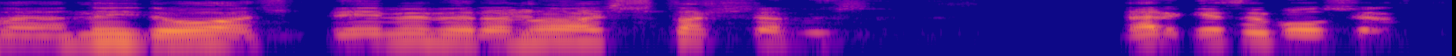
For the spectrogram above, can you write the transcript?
e, neydi o ağaç? Meyve veren ağaç taşlar. Herkese bol şans.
